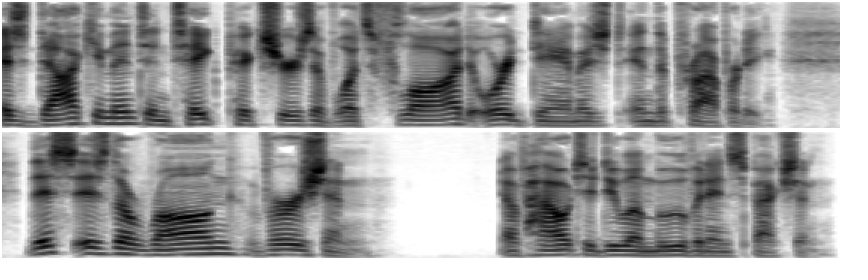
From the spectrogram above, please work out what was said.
is document and take pictures of what's flawed or damaged in the property. This is the wrong version of how to do a move in inspection.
